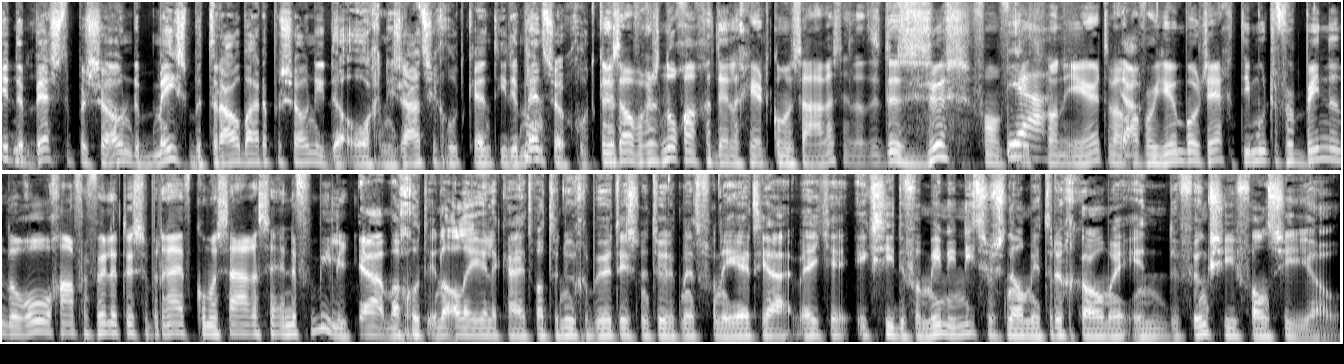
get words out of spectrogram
je de beste persoon, de meest betrouwbare persoon... die de organisatie goed kent, die de mensen ook goed Er kent. is overigens nog een gedelegeerd commissaris. En dat is de zus van Frits Ja. van Eert. Waarover Jumbo zegt... die moet een verbindende rol gaan vervullen... tussen bedrijf, commissarissen en de familie. Ja, maar goed, in alle eerlijkheid, wat er nu gebeurd is natuurlijk met Van Eert... ja, weet je, ik zie de familie niet zo snel meer terugkomen... in de functie van CEO.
